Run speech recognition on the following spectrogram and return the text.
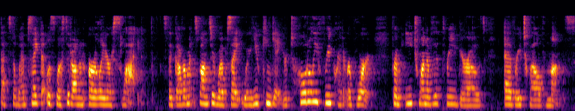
That's the website that was listed on an earlier slide the government-sponsored website where you can get your totally free credit report from each one of the three bureaus every 12 months.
